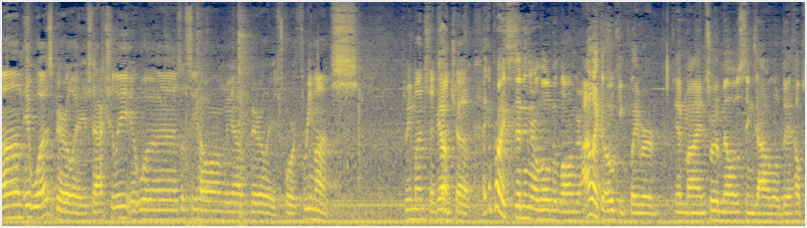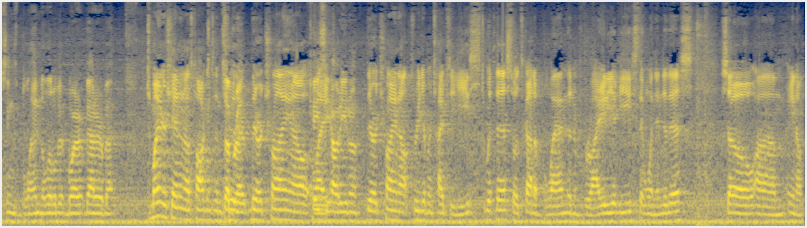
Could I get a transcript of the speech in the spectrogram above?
Um, it was barrel aged. Actually, it was. Let's see how long we have barrel aged for. Three months. Three months and French oak. I can probably sit in there a little bit longer. I like the oaky flavor in mine. It sort of mellows things out a little bit, helps things blend a little bit more- better. But to my understanding, I was talking to them too. They're, they're trying out Casey, like, how do you know? They're trying out three different types of yeast with this, so it's got a blend and a variety of yeast that went into this. So um, you know,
